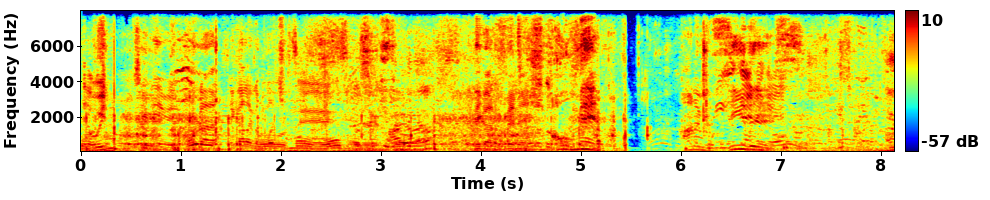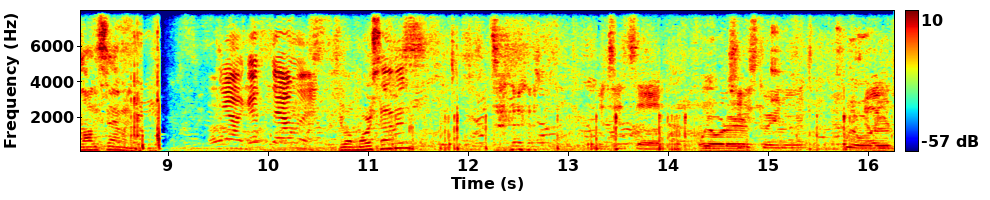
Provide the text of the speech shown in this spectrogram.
Yeah, we, some more too. They got, like a bunch of more rolls over there still. They gotta finish. Oh man! I didn't even see this. A lot of salmon. Yeah, get salmon. You want more salmon? It's, it's uh, We ordered. cheese grater. We ordered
